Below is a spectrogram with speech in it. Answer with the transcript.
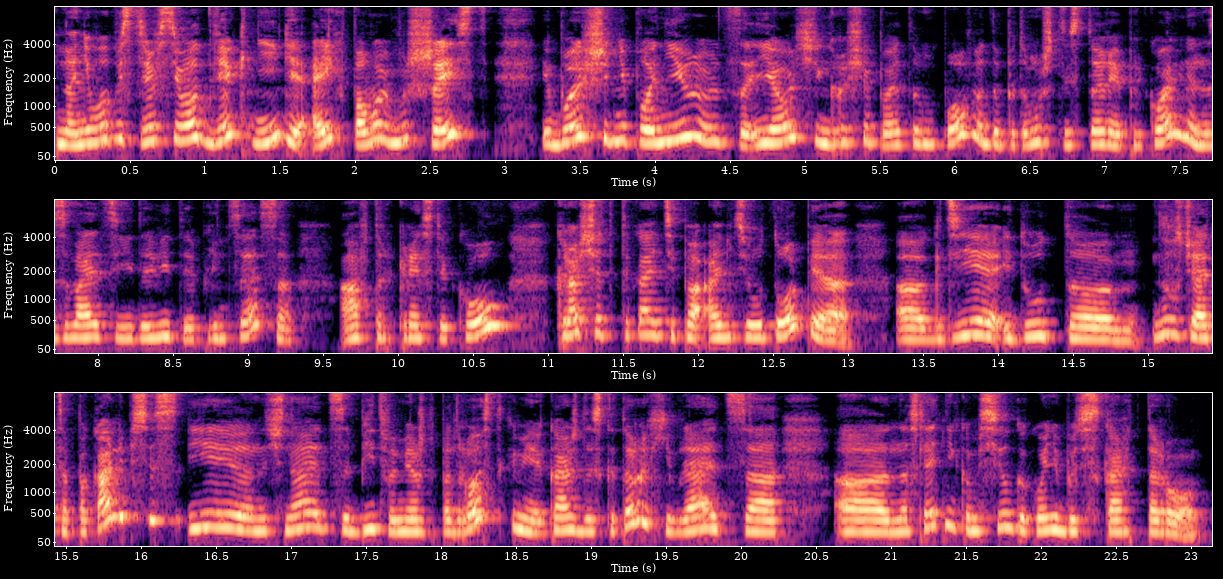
но они выпустили всего две книги, а их, по-моему, шесть, и больше не планируется. И я очень грущу по этому поводу, потому что история прикольная, называется «Ядовитая принцесса», автор Кресли Коул. Короче, это такая, типа, антиутопия, а, где идут, а, ну, случается апокалипсис, и начинается битва между подростками, каждый из которых является а, наследником сил какой-нибудь из карт Таро.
